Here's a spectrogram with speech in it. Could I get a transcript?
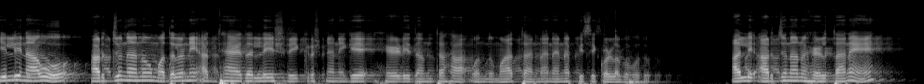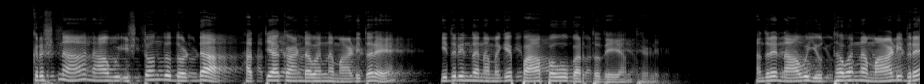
ಇಲ್ಲಿ ನಾವು ಅರ್ಜುನನು ಮೊದಲನೇ ಅಧ್ಯಾಯದಲ್ಲಿ ಶ್ರೀಕೃಷ್ಣನಿಗೆ ಹೇಳಿದಂತಹ ಒಂದು ಮಾತನ್ನು ನೆನಪಿಸಿಕೊಳ್ಳಬಹುದು. ಅಲ್ಲಿ ಅರ್ಜುನನು ಹೇಳ್ತಾನೆ, ಕೃಷ್ಣ, ನಾವು ಇಷ್ಟೊಂದು ದೊಡ್ಡ ಹತ್ಯಾಕಾಂಡವನ್ನು ಮಾಡಿದರೆ ಇದರಿಂದ ನಮಗೆ ಪಾಪವೂ ಬರ್ತದೆ ಅಂತ ಹೇಳಿ ಅಂದರೆ ನಾವು ಯುದ್ಧವನ್ನ ಮಾಡಿದರೆ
